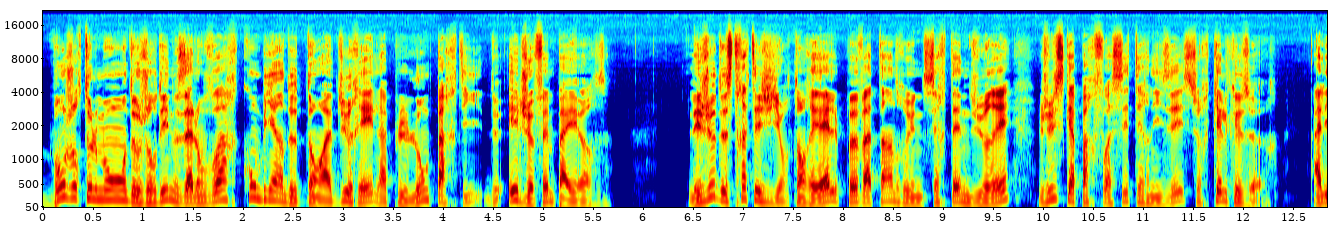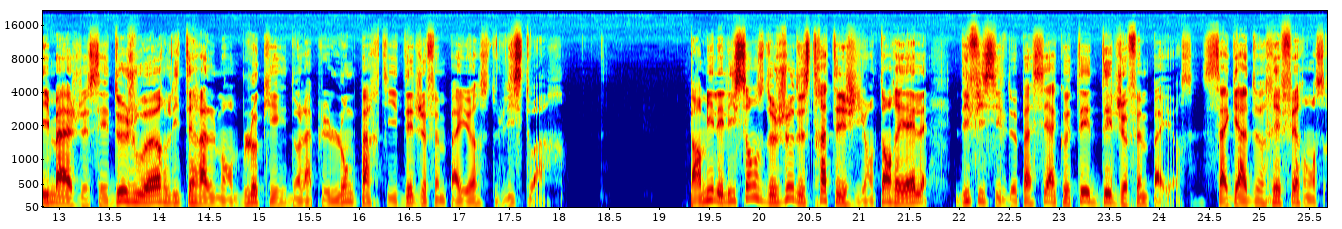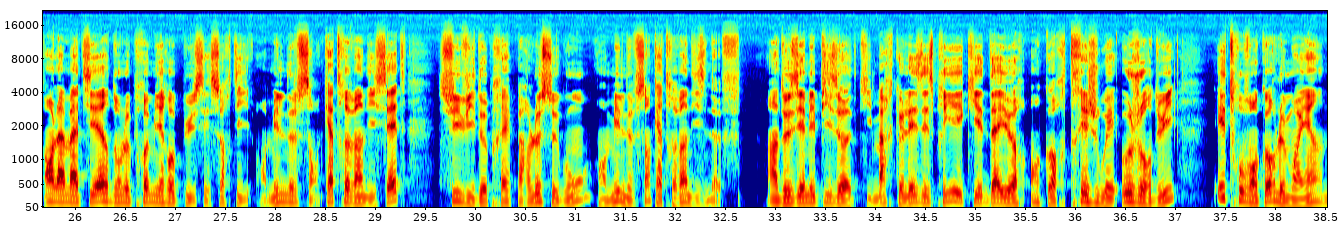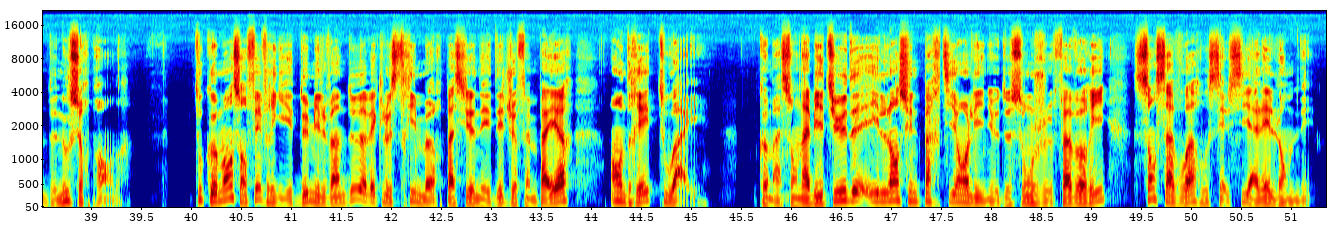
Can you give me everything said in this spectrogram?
Bonjour tout le monde, aujourd'hui nous allons voir combien de temps a duré la plus longue partie de Age of Empires. Les jeux de stratégie en temps réel peuvent atteindre une certaine durée jusqu'à parfois s'éterniser sur quelques heures, à l'image de ces deux joueurs littéralement bloqués dans la plus longue partie d'Age of Empires de l'histoire. Parmi les licences de jeux de stratégie en temps réel, difficile de passer à côté d'Age of Empires, saga de référence en la matière dont le premier opus est sorti en 1997, suivi de près par le second en 1999. Un deuxième épisode qui marque les esprits et qui est d'ailleurs encore très joué aujourd'hui et trouve encore le moyen de nous surprendre. Tout commence en février 2022 avec le streamer passionné d'Age of Empires, André Touai. Comme à son habitude, il lance une partie en ligne de son jeu favori sans savoir où celle-ci allait l'emmener.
